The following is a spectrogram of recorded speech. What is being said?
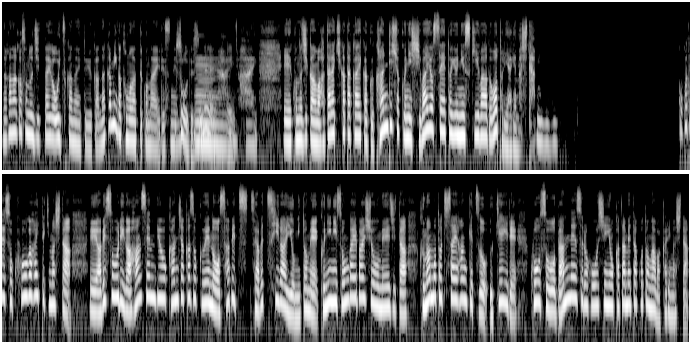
なかなかその実態が追いつかないというか中身が伴ってこないですね。そうですね。はい、はいえー、この時間は働き方改革管理職にしわ寄せというニュースキーワードを取り上げました。うんここで速報が入ってきました。えー、安倍総理がハンセン病患者家族への差別、差別被害を認め、国に損害賠償を命じた熊本地裁判決を受け入れ、控訴を断念する方針を固めたことが分かりました。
